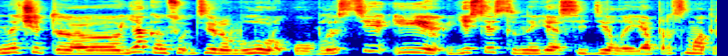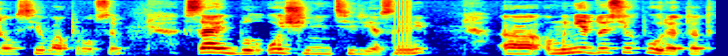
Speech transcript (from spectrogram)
значит, э, я консультировала лор области, и, естественно, я сидела, я просматривала все вопросы. Сайт был очень интересный. Э, мне до сих пор этот,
